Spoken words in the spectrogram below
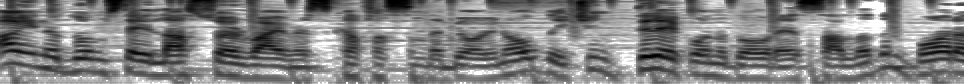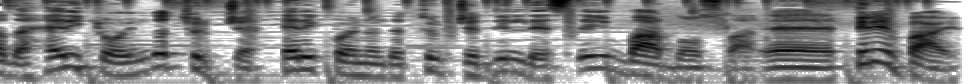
aynı Doomsday Last Survivors kafasında bir oyun olduğu için direkt onu doğruya salladım. Bu arada her iki oyunda Türkçe. Her iki oyunun da Türkçe dil desteği var dostlar. Ee, Free Fire.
